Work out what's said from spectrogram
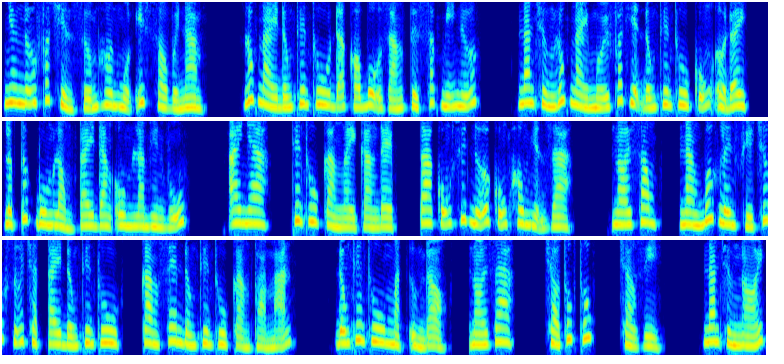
nhưng nữ phát triển sớm hơn một ít so với nam. Lúc này đống Thiên Thu đã có bộ dáng tuyệt sắc mỹ nữ. nan Trừng lúc này mới phát hiện đống Thiên Thu cũng ở đây, lập tức buông lỏng tay đang ôm Lam Hiên Vũ. "Ai nha, Thiên Thu càng ngày càng đẹp, ta cũng suýt nữa cũng không nhận ra." Nói xong, nàng bước lên phía trước giữ chặt tay đống Thiên Thu, càng xem đống Thiên Thu càng thỏa mãn. đống Thiên Thu mặt ửng đỏ, nói ra, "Chào thúc thúc, chào gì?" Nam Trừng nói,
